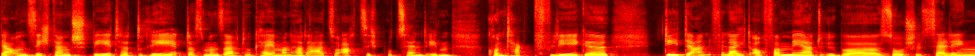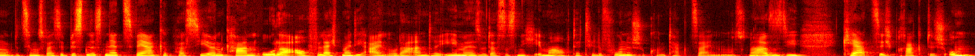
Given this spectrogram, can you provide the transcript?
ja, und sich dann später dreht, dass man sagt, okay, man hat ah, zu 80 Prozent eben Kontaktpflege, die dann vielleicht auch vermehrt über Social Selling bzw. Business-Netzwerke passieren kann oder auch vielleicht mal die ein oder andere E-Mail, sodass es nicht immer auch der telefonische Kontakt sein muss. Ne? Also sie kehrt sich praktisch um.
